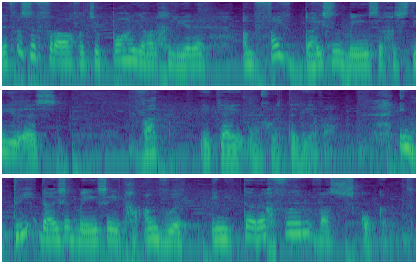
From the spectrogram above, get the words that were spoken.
Dit was 'n vraag wat so 'n paar jaar gelede aan 5000 mense gestuur is. Wat het jy om voor te lewe? En 3000 mense het geantwoord en die terugvoer was skokkend.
